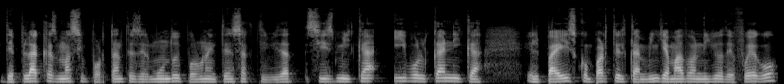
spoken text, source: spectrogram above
de placas más importantes del mundo y por una intensa actividad sísmica y volcánica. El país comparte el también llamado Anillo de Fuego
